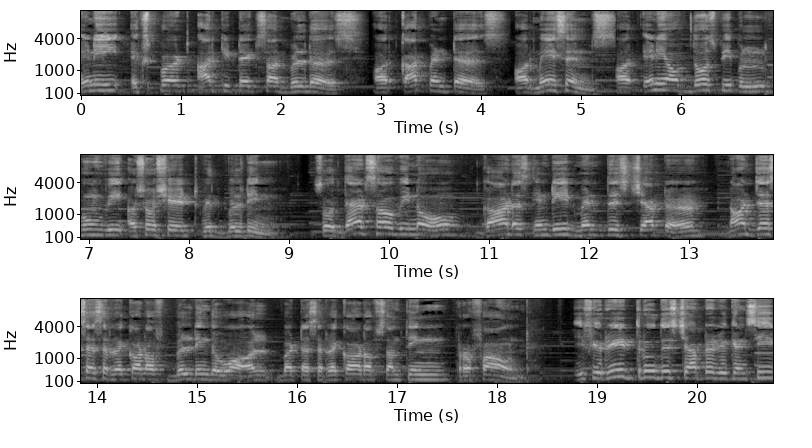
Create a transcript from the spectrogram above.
any expert architects or builders or carpenters or masons or any of those people whom we associate with building. So that's how we know God has indeed meant this chapter not just as a record of building the wall, but as a record of something profound. If you read through this chapter, you can see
